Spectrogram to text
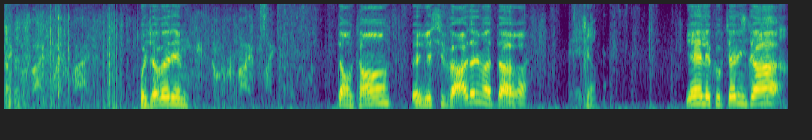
Battle. بده. کجا بریم. داونتاون؟ بریم یه چی ور داریم حداقل. بجا یه هلیکوپتر اینجا هست.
